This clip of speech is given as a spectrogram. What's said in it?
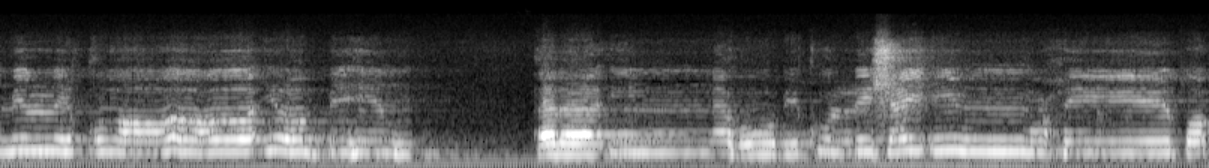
من لقاء ربهم ألا إنه بكل شيء محيط.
